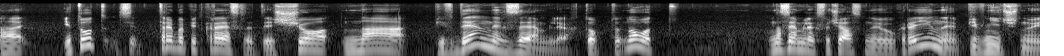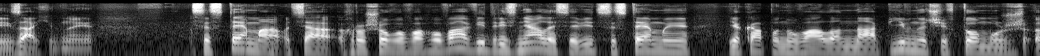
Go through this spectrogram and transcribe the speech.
Е, І тут треба підкреслити, що на південних землях, тобто, ну от на землях сучасної України, північної і західної, система, оця грошово-вагова, відрізнялася від системи, яка панувала на півночі, в тому ж е,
